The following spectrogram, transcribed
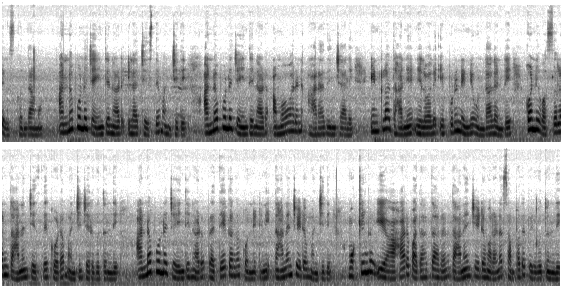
తెలుసుకుందాము. అన్నపూర్ణ జయంతి నాడు ఇలా చేస్తే మంచిది. అన్నపూర్ణ జయంతి నాడు అమ్మవారిని ఆరాధించాలి. ఇంట్లో ధాన్యం నిల్వలు ఎప్పుడు నిండి ఉండాలంటే కొన్ని వస్తువులను దానం చేస్తే కూడా మంచి జరుగుతుంది. అన్నపూర్ణ జయంతి నాడు ప్రత్యేకంగా కొన్నిటిని దానం చేయడం మంచిది. ముఖ్యంగా ఈ ఆహార పదార్థాలను దానం చేయడం వలన సంపద పెరుగుతుంది.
